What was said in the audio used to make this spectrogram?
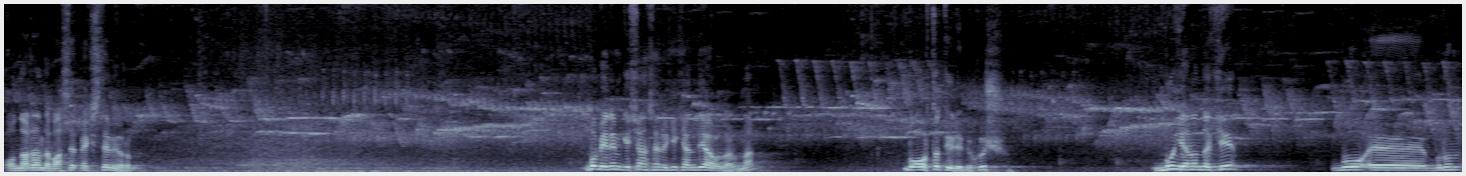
Onlardan da bahsetmek istemiyorum. Bu benim geçen seneki kendi yavrularımdan. Bu orta tüylü bir kuş. Bu yanındaki bu e, bunun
